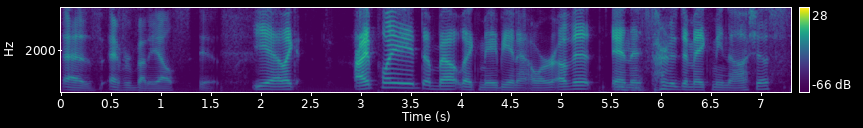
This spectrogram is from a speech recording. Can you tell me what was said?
as everybody else is. Yeah, like I played about like maybe an hour of it, and then it started to make me nauseous.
